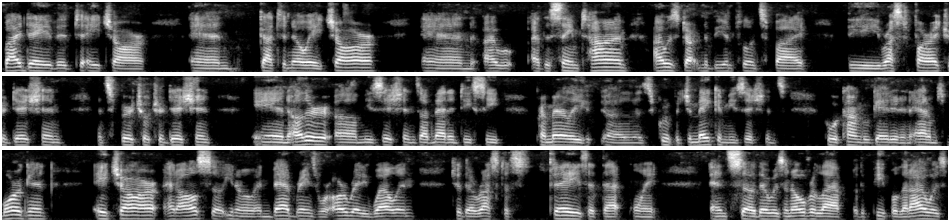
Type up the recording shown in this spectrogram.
by David to HR and got to know HR and I at the same time I was starting to be influenced by the Rastafari tradition and spiritual tradition and other uh, musicians I met in DC, primarily uh, this group of Jamaican musicians who were congregated in Adams Morgan. HR had also, you know, and Bad Brains were already well into their Rasta phase at that point, and so there was an overlap of the people that I was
